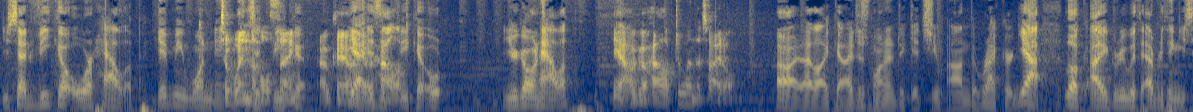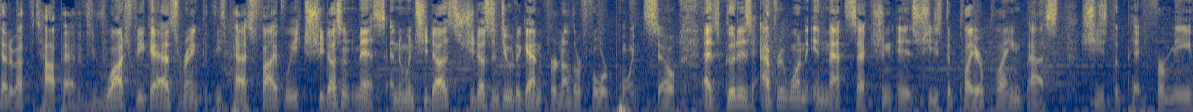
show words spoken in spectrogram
You said Vika or Halep. Give me one name. To win is the whole Vika? thing? Okay, I'll yeah, go is Halep. it Vika or. You're going Halep? Yeah, I'll go Halep to win the title. All right, I like it. I just wanted to get you on the record. Yeah, look, I agree with everything you said about the top half. If you've watched Vika Azarenka these past five weeks, she doesn't miss, and when she does, she doesn't do it again for another four points. So, as good as everyone in that section is, she's the player playing best. She's the pick for me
